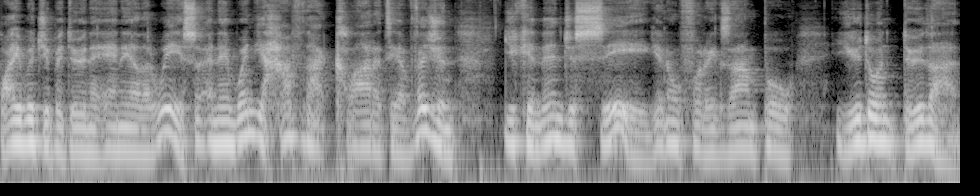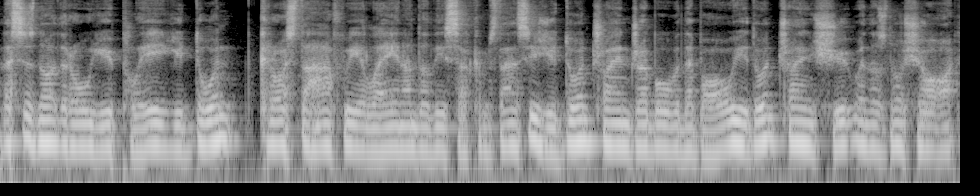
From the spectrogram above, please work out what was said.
why would you be doing it any other way? So and then when you have that clarity of vision you can then just say you know for example you don't do that. This is not the role you play. You don't cross the halfway line under these circumstances. You don't try and dribble with the ball. You don't try and shoot when there's no shot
